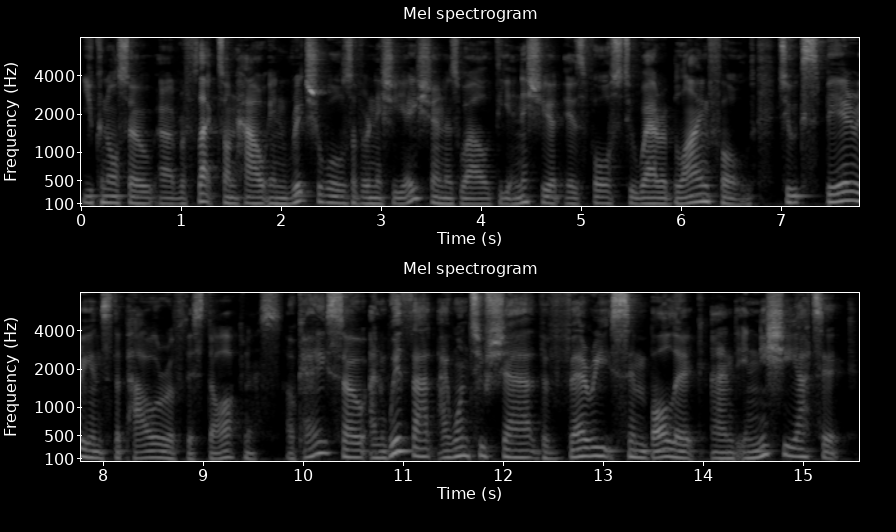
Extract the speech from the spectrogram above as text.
you can also uh, reflect on how in rituals of initiation as well, the initiate is forced to wear a blindfold to experience the power of this darkness. Okay, so, and with that, I want to share the very symbolic and initiatic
